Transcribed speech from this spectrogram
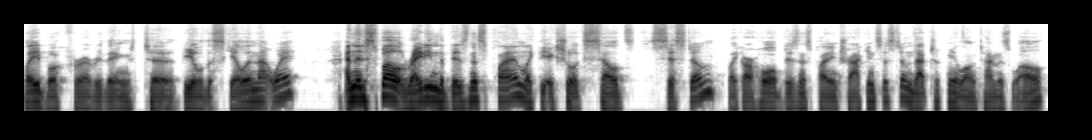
playbook for everything to be able to scale in that way. And then as well, writing the business plan, like the actual Excel system, like our whole business planning tracking system, that took me a long time as well.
